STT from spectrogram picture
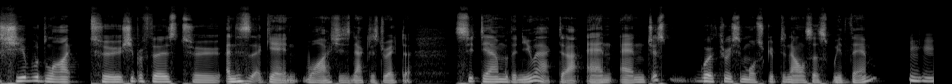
she would like to, she prefers to, and this is again why she's an actor's director, sit down with a new actor and, and just work through some more script analysis with them hmm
